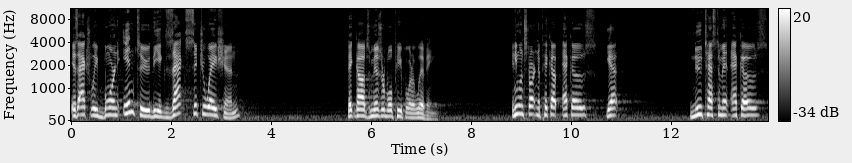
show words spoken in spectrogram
is actually born into the exact situation that God's miserable people are living. Anyone starting to pick up echoes yet? New Testament echoes?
